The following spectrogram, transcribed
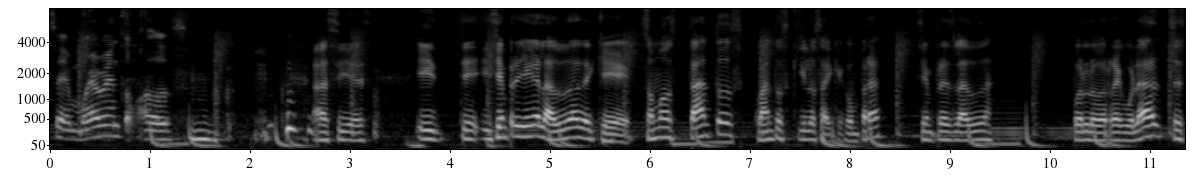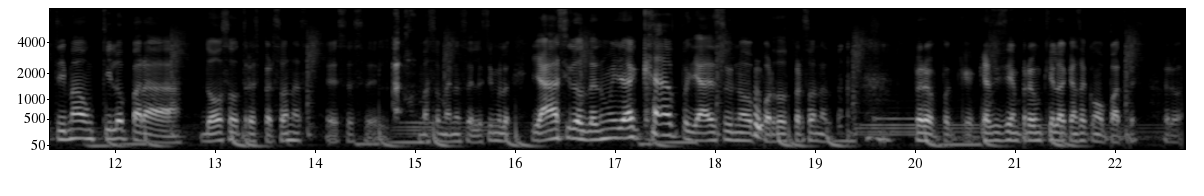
Se mueven todos. Así es. Y, te- y siempre llega la duda de que somos tantos, ¿cuántos kilos hay que comprar? Siempre es la duda. Por lo regular se estima un kilo para dos o tres personas. Ese es el, más o menos el estímulo. Ya si los ves muy acá, pues ya es uno por dos personas. Pero porque casi siempre un kilo alcanza como para tres. Pero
